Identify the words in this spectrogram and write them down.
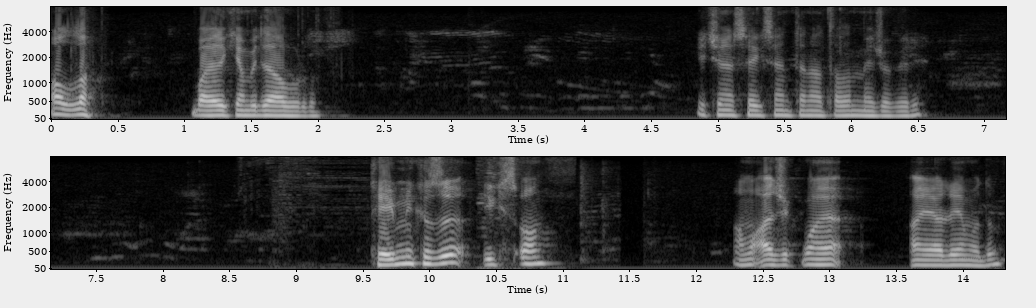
Allah. Bayılırken bir daha vurdum. İçine 80 tane atalım mecoberi. Teğmin kızı X10. Ama acıkmaya ayarlayamadım.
